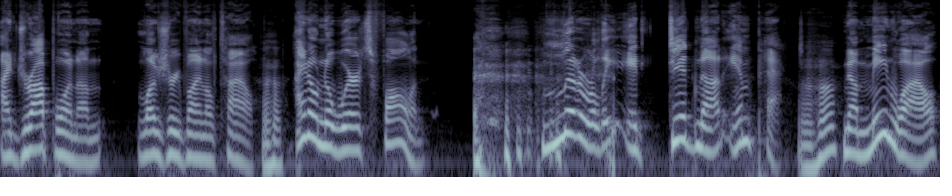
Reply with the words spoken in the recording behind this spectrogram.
I drop one on luxury vinyl tile. Uh-huh. I don't know where it's fallen. Literally, it did not impact. Uh-huh. Now, meanwhile,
